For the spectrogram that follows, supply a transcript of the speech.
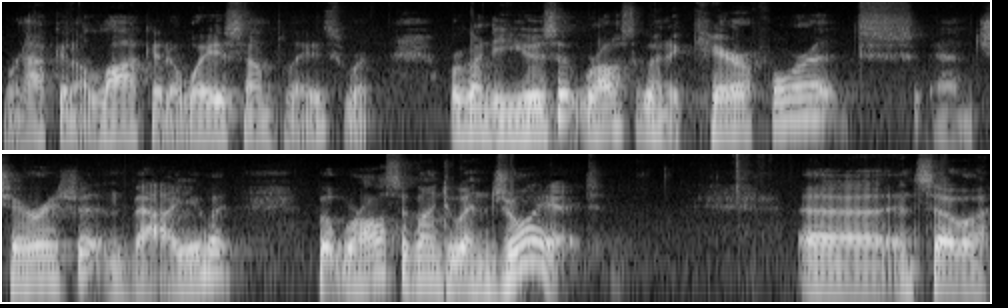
we're not going to lock it away someplace. We're, we're going to use it. We're also going to care for it and cherish it and value it. But we're also going to enjoy it. Uh, and so uh,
